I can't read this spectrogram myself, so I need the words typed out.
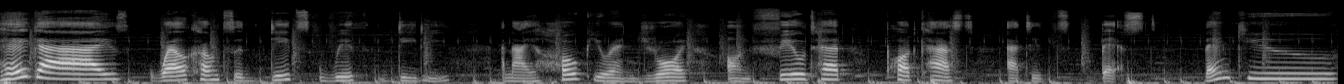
Hey guys, welcome to Dates with Didi, and I hope you enjoy Unfiltered Podcast at its best. Thank you.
